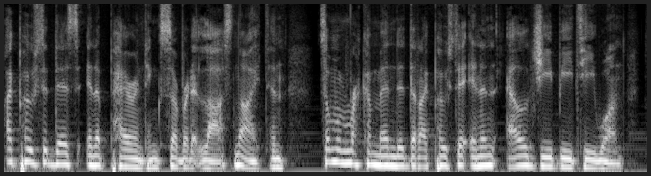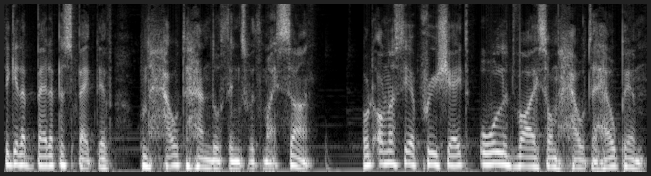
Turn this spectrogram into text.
I posted this in a parenting subreddit last night, and someone recommended that I post it in an LGBT one to get a better perspective on how to handle things with my son. I would honestly appreciate all advice on how to help him.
